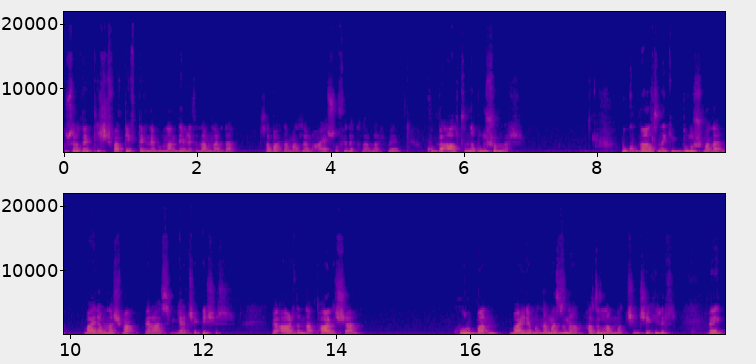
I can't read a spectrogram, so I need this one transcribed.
bu sırada teşrifat defterinde bulunan devlet adamları da sabah namazlarını Ayasofya'da kılarlar ve kubbe altında buluşurlar. Bu kubbe altındaki buluşmada bayramlaşma merasimi gerçekleşir ve ardından padişah kurban bayramı namazına hazırlanmak için çekilir ve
